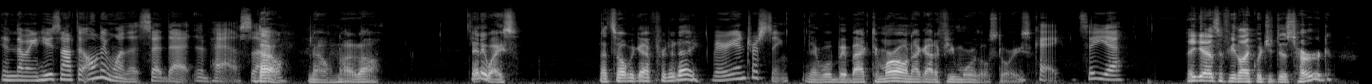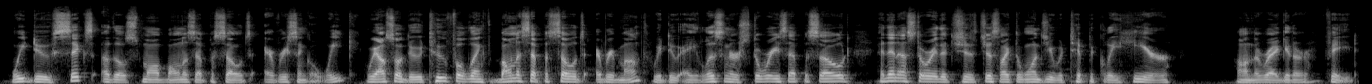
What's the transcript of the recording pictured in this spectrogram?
And I mean, he's not the only one that said that in the past. So No, no, not at all. Anyways, that's all we got for today. very interesting. And we'll be back tomorrow, and I got a few more of those stories. Okay, see ya. Hey guys, if you like what you just heard, we do six of those small bonus episodes every single week. We also do two full length bonus episodes every month. We do a listener stories episode and then a story that's just, just like the ones you would typically hear on the regular feed.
